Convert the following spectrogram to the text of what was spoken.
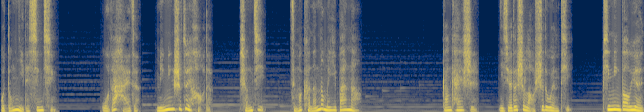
我懂你的心情，我的孩子明明是最好的，成绩怎么可能那么一般呢？刚开始。你觉得是老师的问题，拼命抱怨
